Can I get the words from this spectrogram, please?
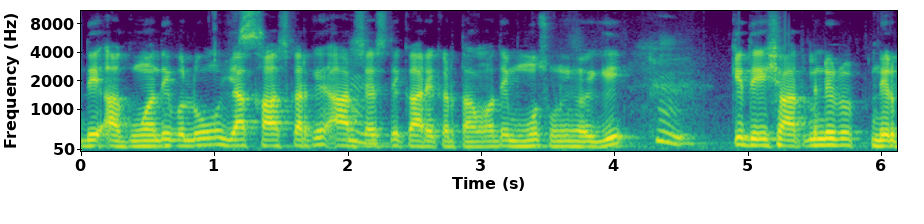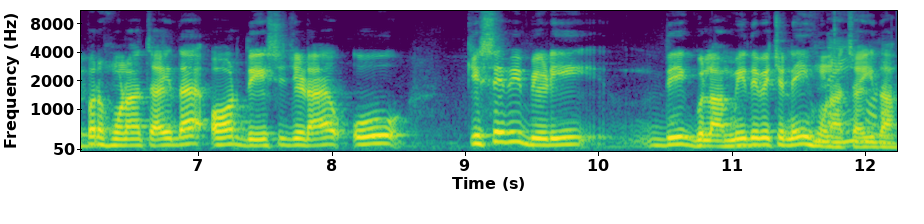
ਦੇ ਆਗੂਆਂ ਦੇ ਵੱਲੋਂ ਜਾਂ ਖਾਸ ਕਰਕੇ ਆਰਐਸਐਸ ਦੇ ਕਾਰਜਕਰਤਾਵਾਂ ਦੇ ਮੂੰਹ ਸੁਣੀ ਹੋਏਗੀ ਹੂੰ। ਕਿ ਦੇਸ਼ ਆਤਮ ਨਿਰਭ- ਨਿਰਭਰ ਹੋਣਾ ਚਾਹੀਦਾ ਹੈ ਔਰ ਦੇਸ਼ ਜਿਹੜਾ ਹੈ ਉਹ ਕਿਸੇ ਵੀ ਬੇੜੀ ਦੀ ਗੁਲਾਮੀ ਦੇ ਵਿੱਚ ਨਹੀਂ ਹੋਣਾ ਚਾਹੀਦਾ।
